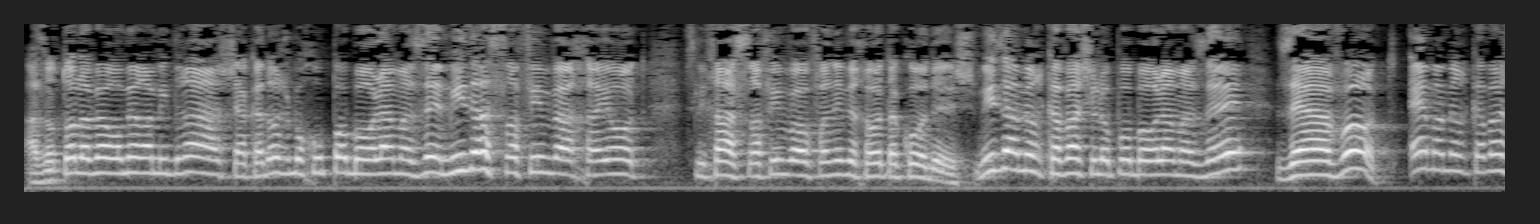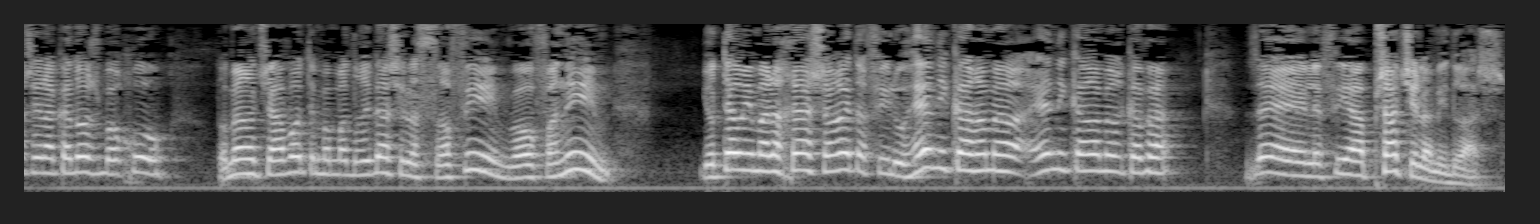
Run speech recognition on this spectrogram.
אז אותו דבר אומר המדרש, שהקדוש ברוך הוא פה בעולם הזה, מי זה השרפים והחיות, סליחה, השרפים והאופנים וחיות הקודש? מי זה המרכבה שלו פה בעולם הזה? זה האבות, הם המרכבה של הקדוש ברוך הוא. זאת אומרת שהאבות הם במדרגה של השרפים והאופנים, יותר ממלאכי השרת אפילו, הן עיקר, המרכבה. זה לפי הפשט של המדרש.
